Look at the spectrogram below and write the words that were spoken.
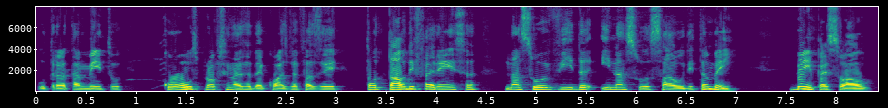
o tratamento com os profissionais adequados vai fazer total diferença na sua vida e na sua saúde também. Bem, pessoal,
